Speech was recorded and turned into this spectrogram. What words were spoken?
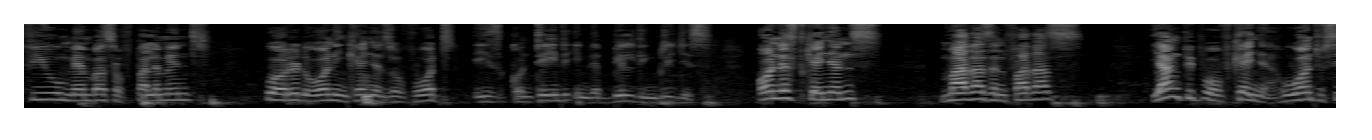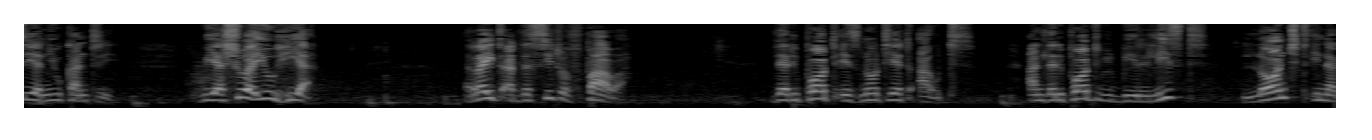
few members of parliament who are already warning Kenyans of what is contained in the building bridges. Honest Kenyans, mothers and fathers, young people of Kenya who want to see a new country, we assure you here, right at the seat of power, the report is not yet out. And the report will be released, launched in a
